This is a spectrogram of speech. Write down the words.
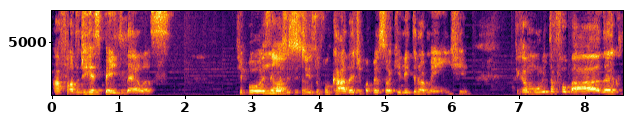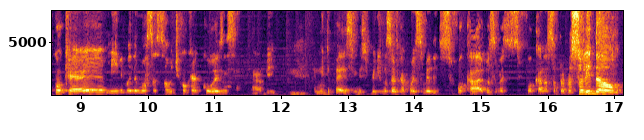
A falta de respeito delas. Tipo, esse Nossa. negócio de se sentir sufocado é tipo a pessoa que literalmente fica muito afobada com qualquer mínima demonstração de qualquer coisa, sabe? É muito péssimo isso, porque você vai ficar com esse medo de sufocar e você vai se sufocar na sua própria solidão.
